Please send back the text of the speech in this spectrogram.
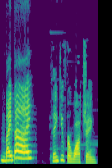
Bye bye! Thank you for watching.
